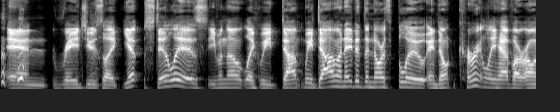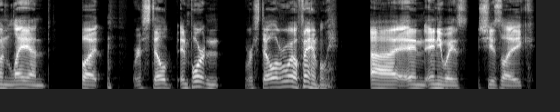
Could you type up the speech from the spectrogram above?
and Reiju's like, "Yep, still is, even though like we dom- we dominated the North Blue and don't currently have our own land, but we're still important. We're still a royal family." Uh, and anyways, she's like,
